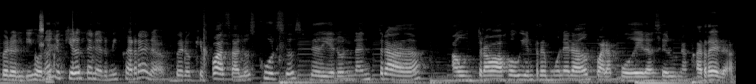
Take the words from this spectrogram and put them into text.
pero él dijo, no, yo quiero tener mi carrera, pero ¿qué pasa? Los cursos le dieron la entrada a un trabajo bien remunerado para poder hacer una carrera.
